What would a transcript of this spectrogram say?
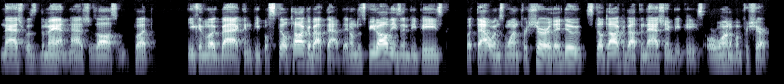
Nash was the man. Nash is awesome, but you can look back and people still talk about that. They don't dispute all these MVPs, but that one's one for sure. They do still talk about the Nash MVPs or one of them for sure.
